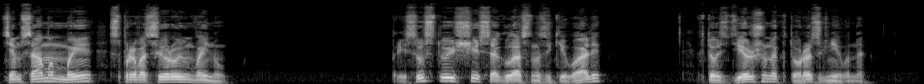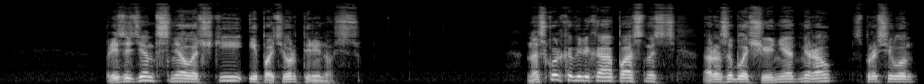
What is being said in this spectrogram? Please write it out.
Тем самым мы спровоцируем войну. Присутствующие согласно закивали, кто сдержанно, кто разгневанно. Президент снял очки и потер переносицу. «Насколько велика опасность разоблачения, адмирал?» — спросил он.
